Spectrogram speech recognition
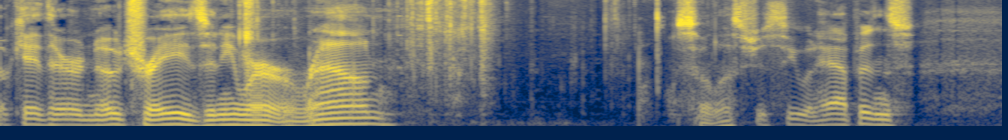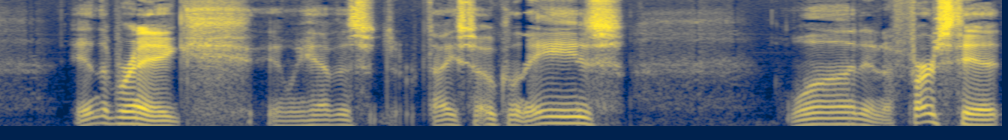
Okay, there are no trades anywhere around. So let's just see what happens in the break. And we have this nice Oakland A's one and a first hit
